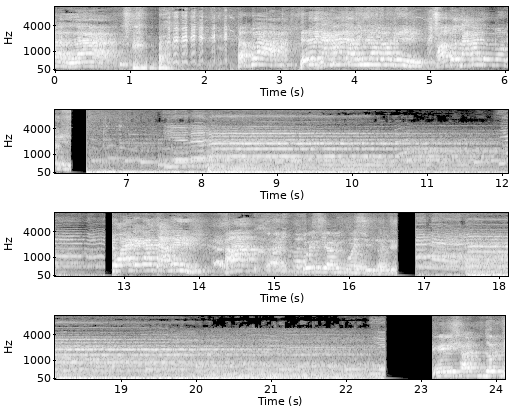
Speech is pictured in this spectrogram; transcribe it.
আল্লাহ আপা টাকা দাও না বাবি টাকা দাও হ্যাঁ কইছি আমি কইছি এই শার্ট দর্জি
